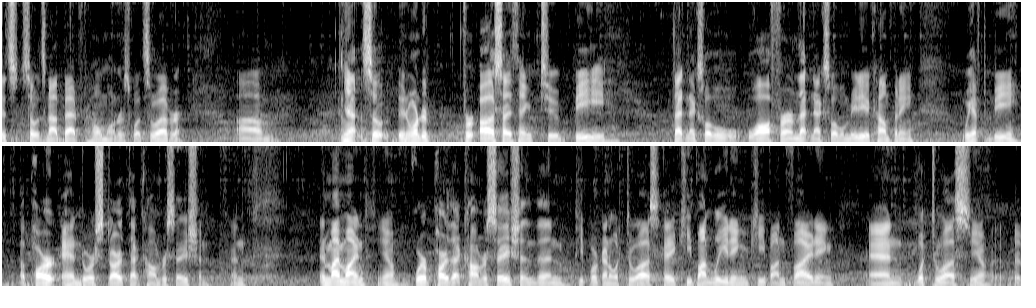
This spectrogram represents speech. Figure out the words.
it's so it's not bad for homeowners whatsoever. Um, yeah. So in order for us, I think, to be that next level law firm, that next level media company, we have to be a part and or start that conversation. And in my mind, you know, if we're part of that conversation, then people are going to look to us. Hey, keep on leading, keep on fighting, and look to us. You know,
